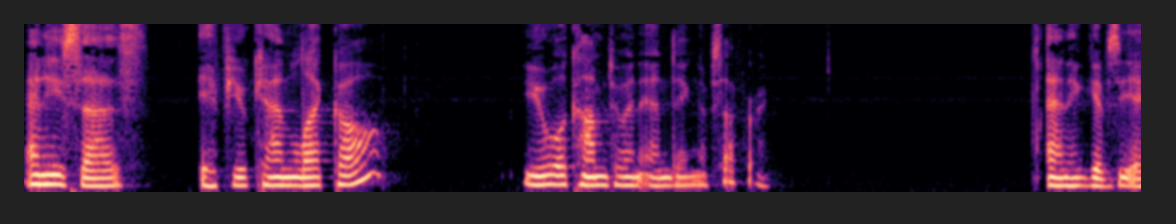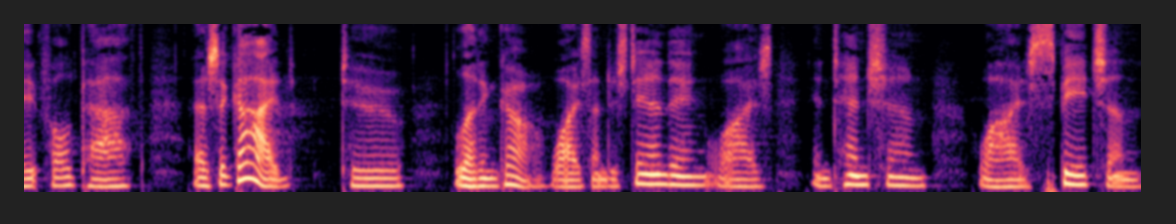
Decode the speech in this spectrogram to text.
And he says, if you can let go, you will come to an ending of suffering. And he gives the Eightfold Path as a guide to letting go wise understanding, wise intention, wise speech and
